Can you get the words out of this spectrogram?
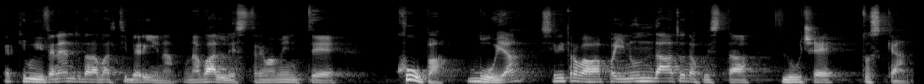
perché lui venendo dalla Val Tiberina, una valle estremamente cupa, buia, si ritrovava poi inondato da questa luce toscana.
